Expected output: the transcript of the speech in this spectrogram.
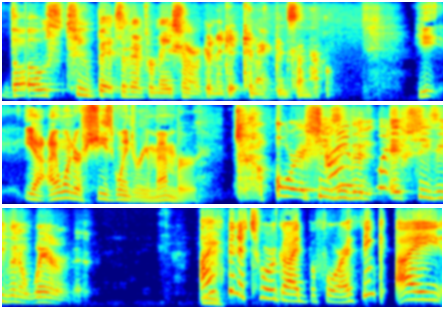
those two bits of information are going to get connected somehow. You, yeah, I wonder if she's going to remember. Or if she's I even would- if she's even aware of it. I've been a tour guide before. I think I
